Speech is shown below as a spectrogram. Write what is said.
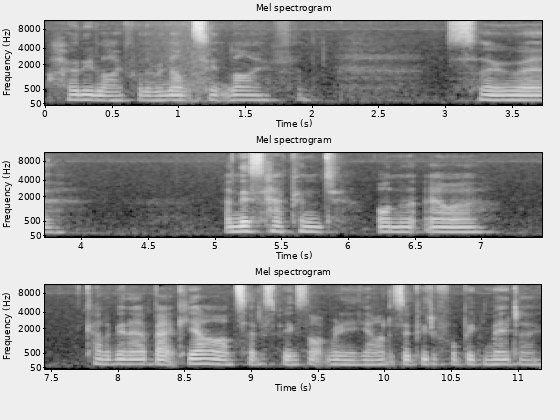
holy life or the renunciant life. And so, uh, and this happened on our kind of in our backyard, so to speak. It's not really a yard; it's a beautiful big meadow.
